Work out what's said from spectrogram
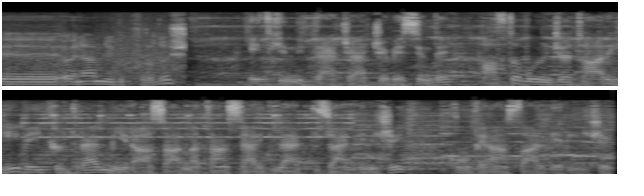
önemli bir kuruluş. Etkinlikler çerçevesinde hafta boyunca tarihi ve kültürel mirası anlatan sergiler düzenlenecek, konferanslar verilecek.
